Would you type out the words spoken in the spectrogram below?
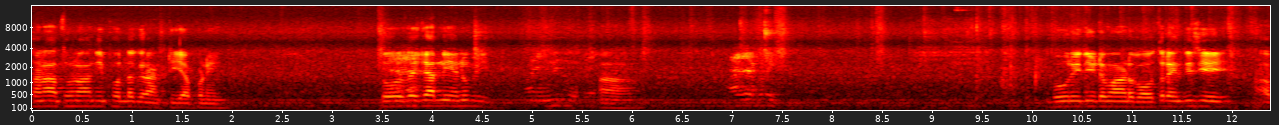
ਥਣਾ ਥੁਣਾ ਦੀ ਫੁੱਲ ਗਾਰੰਟੀ ਆਪਣੀ। ਤੋੜਦੇ ਚਰਨੀ ਇਹਨੂੰ ਵੀ। ਹਾਂ। ਬੂਰੀ ਦੀ ਡਿਮਾਂਡ ਬਹੁਤ ਰਹਿੰਦੀ ਸੀ। ਆ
